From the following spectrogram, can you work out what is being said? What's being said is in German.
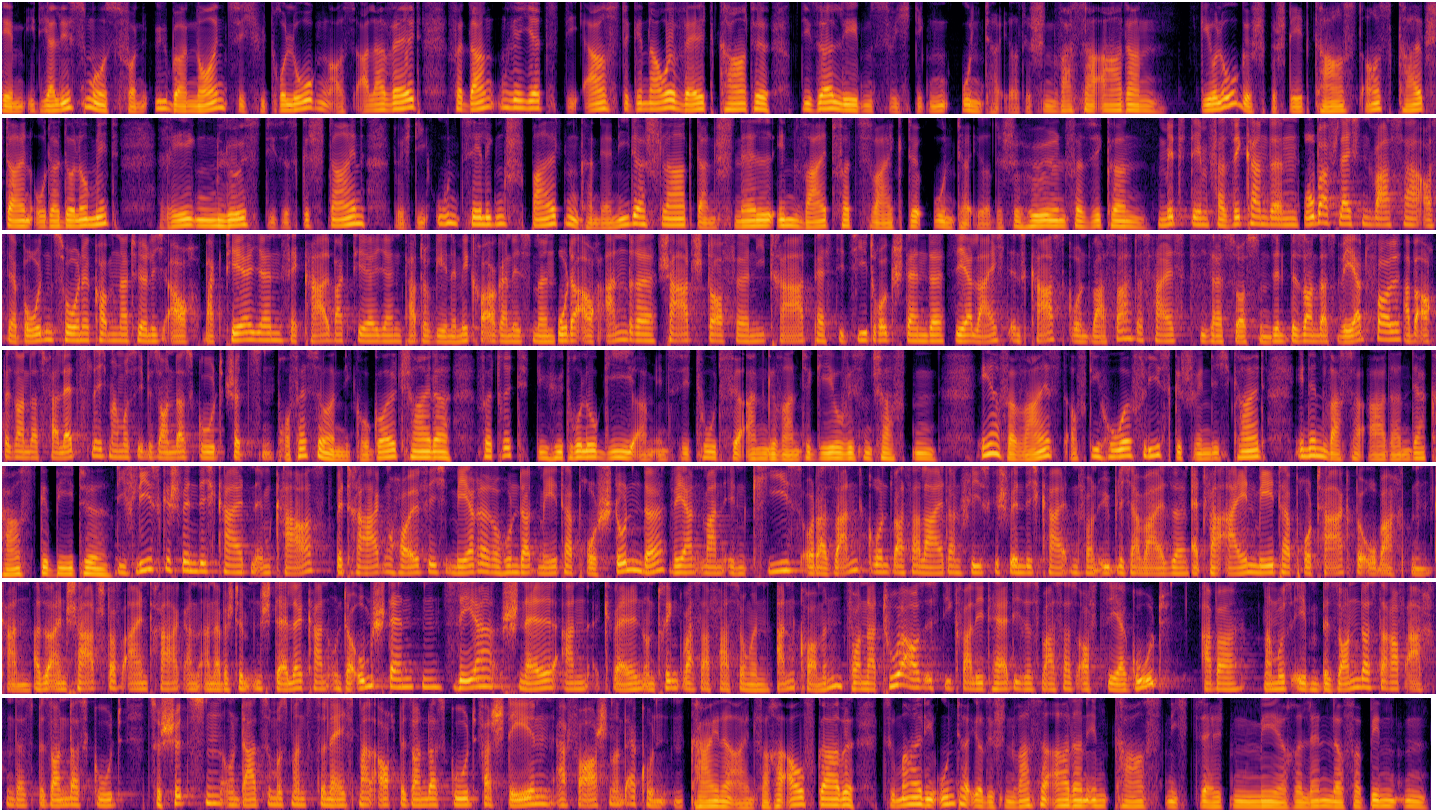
Dem Idealismus von über 90 Hydrologen aus aller Welt verdanken wir jetzt die erste genaue Weltkarte dieser lebenswichtigen unterirdischen Wasseradern. Geologisch besteht Karst aus Kalkstein oder Dolomit. Regen löst dieses Gestein. Durch die unzähligen Spalten kann der Niederschlag dann schnell in weit verzweigte unterirdische Höhlen versickern. Mit dem versickernden Oberflächenwasser aus der Bodenzone kommen natürlich auch Bakterien, Fäkalbakterien, pathogene Mikroorganismen oder auch andere Schadstoffe, Nitrat, Pestizidrückstände sehr leicht ins Karstgrundwasser. Das heißt, diese Ressourcen sind besonders besonders wertvoll, aber auch besonders verletzlich. Man muss sie besonders gut schützen. Professor Nico Goldscheider vertritt die Hydrologie am Institut für angewandte Geowissenschaften. Er verweist auf die hohe Fließgeschwindigkeit in den Wasseradern der Karstgebiete. Die Fließgeschwindigkeiten im Karst betragen häufig mehrere hundert Meter pro Stunde, während man in Kies- oder Sandgrundwasserleitern Fließgeschwindigkeiten von üblicherweise etwa ein Meter pro Tag beobachten kann. Also ein Schadstoffeintrag an einer bestimmten Stelle kann unter Umständen sehr schnell an Quellen und Trinkwasserfassungen ankommen. Von Natur aus ist die Qualität dieses Wassers oft sehr gut aber man muss eben besonders darauf achten, das besonders gut zu schützen und dazu muss man es zunächst mal auch besonders gut verstehen, erforschen und erkunden. Keine einfache Aufgabe, zumal die unterirdischen Wasseradern im Karst nicht selten mehrere Länder verbinden.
